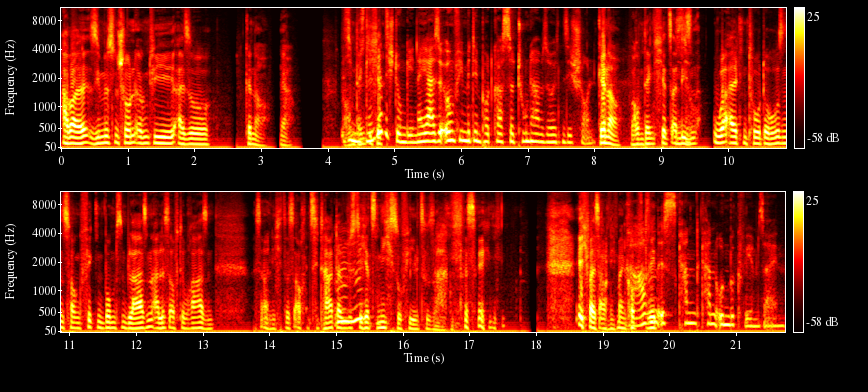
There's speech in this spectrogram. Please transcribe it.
Aber sie müssen schon irgendwie, also genau, ja. Sie müssen in die Richtung gehen. Naja, also irgendwie mit dem Podcast zu tun haben sollten Sie schon. Genau. Warum denke ich jetzt an so. diesen uralten Tote Hosen-Song Ficken, Bumsen, Blasen, alles auf dem Rasen? Das ist auch nicht, das ist auch ein Zitat, da mhm. wüsste ich jetzt nicht so viel zu sagen. Deswegen. Ich weiß auch nicht, mein Kopf Rasen dreht. Ist, kann, kann unbequem sein.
